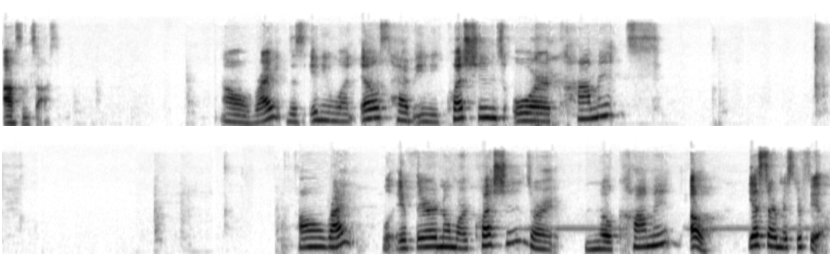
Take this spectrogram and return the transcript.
Awesome sauce. All right. Does anyone else have any questions or comments? All right. Well, if there are no more questions or no comment, oh, yes, sir, Mr. Phil.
